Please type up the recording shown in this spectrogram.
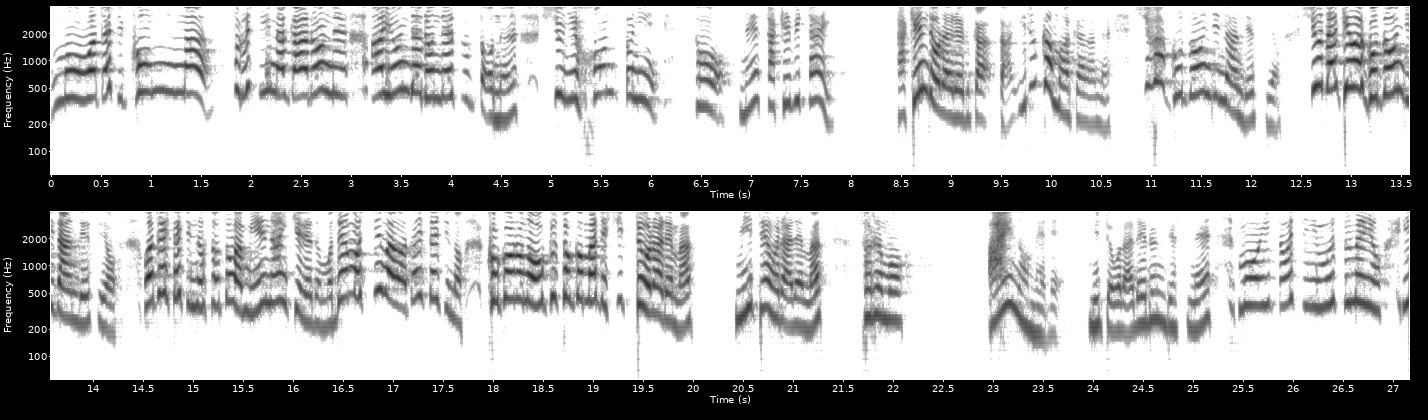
もう私こんな苦しい中歩んで歩んでるんですとね主に本当にそうね叫びたい。叫んでおられる方いるかもわからない。主はご存知なんですよ。主だけはご存知なんですよ。私たちの外は見えないけれどもでも主は私たちの心の奥底まで知っておられます。見ておられます。それも愛の目で。見ておられるんですね。もう愛しい娘よ愛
